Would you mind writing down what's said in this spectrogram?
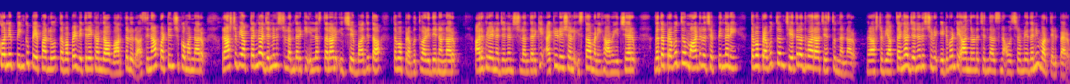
కొన్ని పింక్ పేపర్లు తమపై వ్యతిరేకంగా వార్తలు రాసినా పట్టించుకోమన్నారు. రాష్ట్ర వ్యాప్తంగా జర్నలిస్టులందరికీ ఇళ్ళ స్థలాలు ఇచ్చే బాధ్యత తమ ప్రభుత్వానిదేనన్నారు. అర్హులైన జర్నలిస్టులందరికీ అక్రిడేషన్లు ఇస్తామని హామీ ఇచ్చారు. గత ప్రభుత్వం మాటలు చెప్పిందని తమ ప్రభుత్వం చేతుల ద్వారా చేస్తుందన్నారు. రాష్ట్ర వ్యాప్తంగా జర్నలిస్టులు ఎటువంటి ఆందోళన చెందాల్సిన అవసరం లేదని వారు తెలిపారు.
